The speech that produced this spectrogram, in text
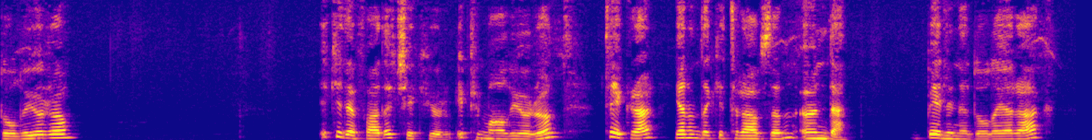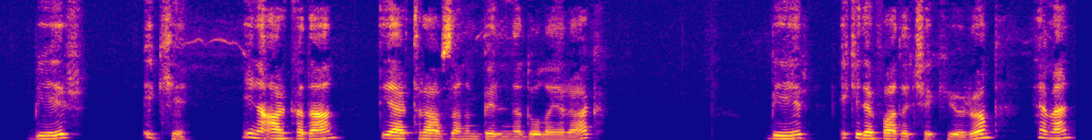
doluyorum. İki defa da çekiyorum. İpimi alıyorum. Tekrar yanındaki trabzanın önden beline dolayarak bir iki. Yine arkadan diğer trabzanın beline dolayarak bir iki defa da çekiyorum. Hemen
